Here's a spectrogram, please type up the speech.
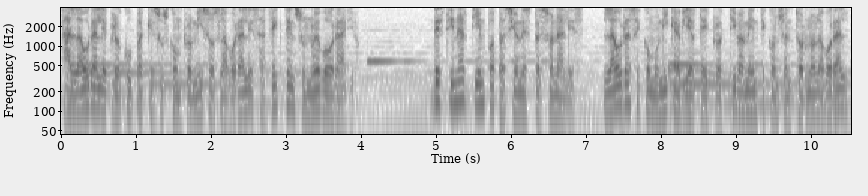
a Laura le preocupa que sus compromisos laborales afecten su nuevo horario. Destinar tiempo a pasiones personales, Laura se comunica abierta y proactivamente con su entorno laboral,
